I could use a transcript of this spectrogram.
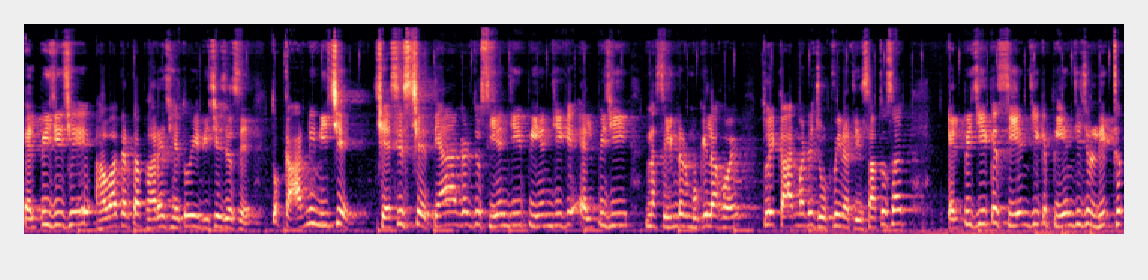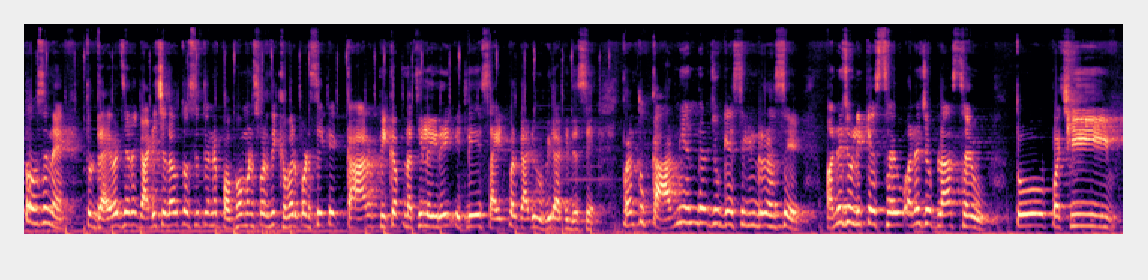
એલપીજી છે એ હવા કરતાં ભારે છે, તો એ નીચે જશે. તો કારની નીચે ચેસિસ છે. ત્યાં આગળ જો સીએનજી પીએનજી કે એલપીજીના સિલિન્ડર મૂકેલા હોય, તો એ કાર માટે જોખમી નથી. સાથોસાથ એલપીજી કે સીએનજી કે પીએનજી જો લીક થતો હશે ને, તો ડ્રાઈવર જ્યારે ગાડી ચલાવતો હશે, તો એને પરફોર્મન્સ પરથી ખબર પડશે કે કાર પિકઅપ નથી લઈ રહી, એટલે એ સાઈડ પર ગાડી ઊભી રાખી દેશે. પરંતુ કારની અંદર જો ગેસ સિલિન્ડર હશે, અને જો લીકેજ થયું, અને જો બ્લાસ્ટ થયું, તો પછી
